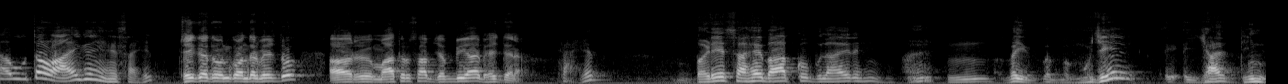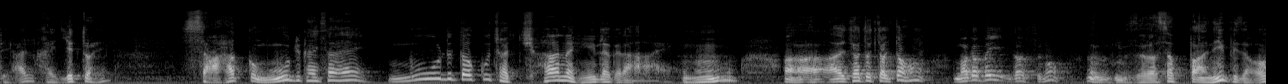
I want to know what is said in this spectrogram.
वो तो आए गए हैं साहेब। ठीक है तो उनको अंदर भेज दो और माथुर साहब जब भी आए भेज देना। साहेब बड़े साहेब आपको बुलाए रहे हैं। हैं? हम्म, भाई मुझे यार दीन दयाल खैरियत तो है। साहब को मूड कैसा है? मूड तो कुछ अच्छा नहीं लग रहा है। हम्म, अच्छा तो चलता हूँ। मगर भाई जरा सुनो जरा सा पानी पिलाओ।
